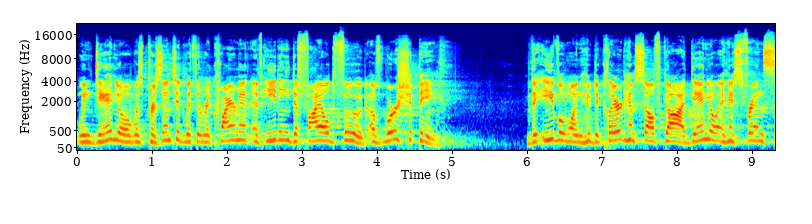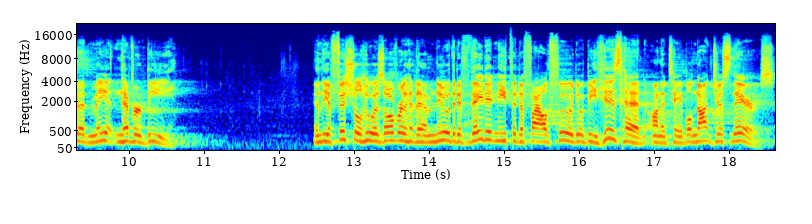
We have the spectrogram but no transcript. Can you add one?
when Daniel was presented with the requirement of eating defiled food, of worshiping the evil one who declared himself God, Daniel and his friends said, May it never be. And the official who was over them knew that if they didn't eat the defiled food, it would be his head on the table, not just theirs.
